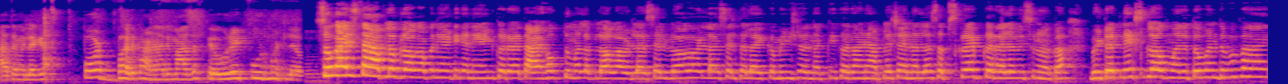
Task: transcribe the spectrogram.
आता मी लगेच पोट भर खाणारे माझं फेवरेट फूड म्हटलं सो गाईज तर आपला ब्लॉग आपण या ठिकाणी एंड करूयात. आय होप तुम्हाला ब्लॉग आवडला असेल. ब्लॉग आवडला असेल तर लाईक कमेंट शेअर नक्की करा आणि आपल्या चॅनलला सबस्क्राईब करायला विसरू नका. भेटत नेक्स्ट ब्लॉगमध्ये. तोपर्यंत बाय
